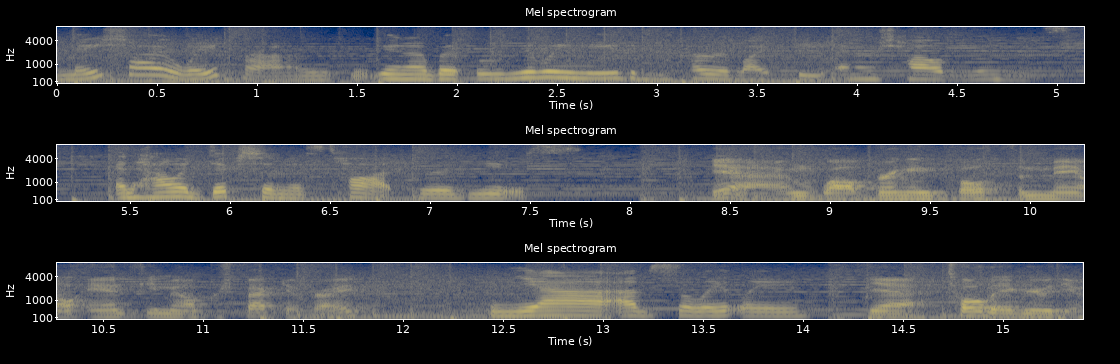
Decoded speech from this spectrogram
may shy away from, you know, but really need to be heard, like the inner child and how addiction is taught through abuse. Yeah, and while bringing both the male and female perspective, right? Yeah, absolutely. Yeah, totally agree with you.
